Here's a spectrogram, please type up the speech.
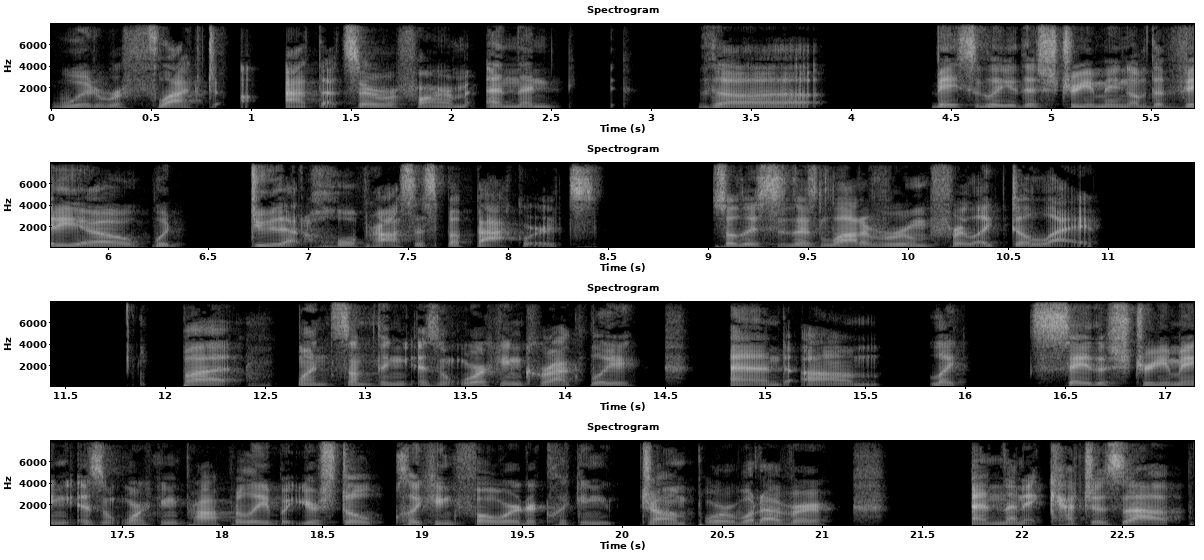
would reflect at that server farm and then the basically the streaming of the video would do that whole process but backwards. So there's there's a lot of room for like delay. But when something isn't working correctly and um like say the streaming isn't working properly but you're still clicking forward or clicking jump or whatever and then it catches up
